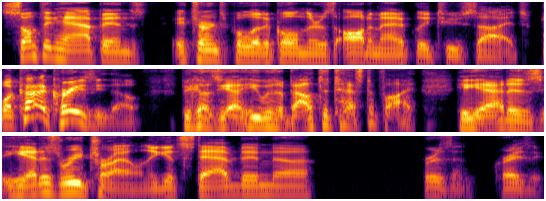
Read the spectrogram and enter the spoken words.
something happens, it turns political, and there's automatically two sides. But kind of crazy though, because yeah, he was about to testify. He had his he had his retrial, and he gets stabbed in uh, prison. Crazy.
